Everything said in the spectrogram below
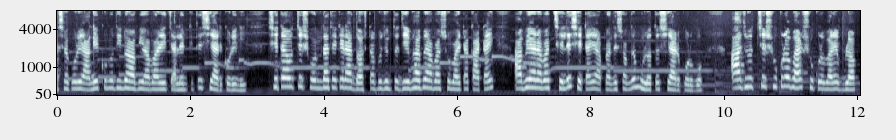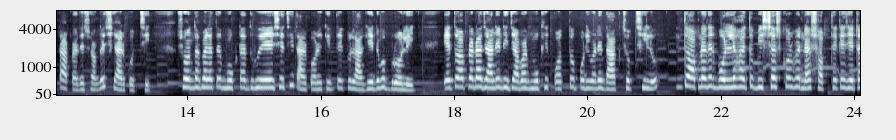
আশা করি আগে কোনো দিনও আমি আমার এই চ্যানেলটিতে শেয়ার করিনি। সেটা হচ্ছে সন্ধ্যা থেকে রাত দশটা পর্যন্ত যেভাবে আমার সময়টা কাটাই, আমি আর আমার ছেলে সেটাই আপনাদের সঙ্গে মূলত শেয়ার করব। আজ হচ্ছে শুক্রবার, শুক্রবারের ব্লগটা আপনাদের সঙ্গে শেয়ার করছি। সন্ধ্যাবেলাতে মুখটা ধুয়ে এসেছি, তারপরে কিন্তু একটু লাগিয়ে নেব ব্রোলিং এ তো আপনারা জানেনই যে আমার মুখে কত পরিমাণে দাগ ছোপ ছিল। কিন্তু আপনাদের বললে হয়তো বিশ্বাস করবেন না। সব থেকে যেটা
